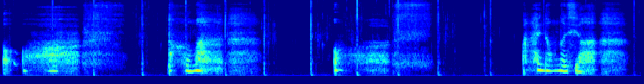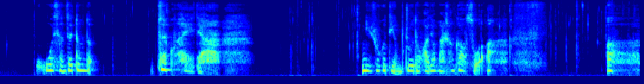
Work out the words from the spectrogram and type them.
哦哦，疼吗？哦，还能不能行？我想再动的再快一点儿。你如果顶不住的话，就马上告诉我啊！啊，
